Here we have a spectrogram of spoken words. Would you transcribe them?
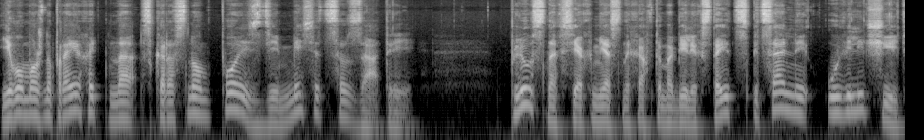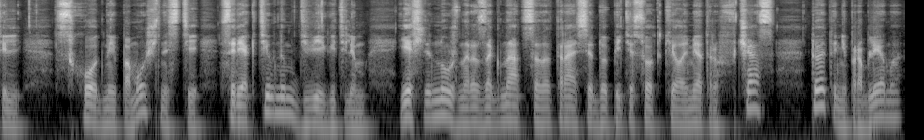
его можно проехать на скоростном поезде месяца за три. Плюс на всех местных автомобилях стоит специальный увеличитель сходной по мощности с реактивным двигателем. Если нужно разогнаться на трассе до 500 км в час, то это не проблема.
